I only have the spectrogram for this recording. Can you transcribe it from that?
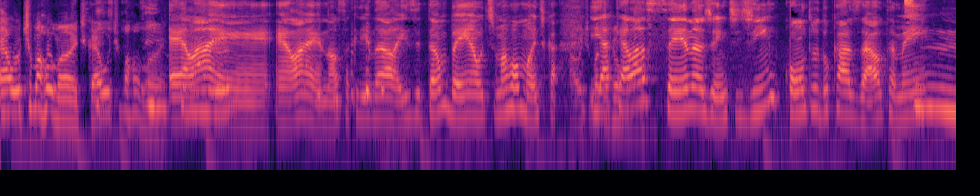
é a última romântica, é a última romântica. Ela é, ela é. Nossa querida Laís também é a última romântica. A última E aquela cena, gente, de encontro do casal também. Sim.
